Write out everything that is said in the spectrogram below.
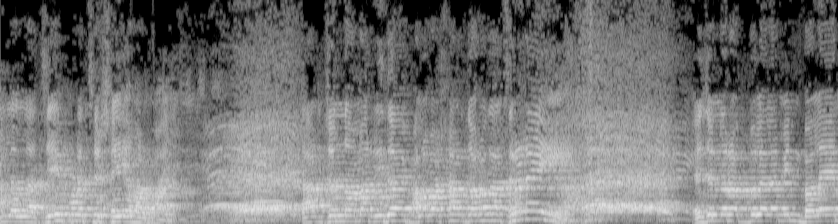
ইল্লাল্লাহ, যে পড়েছে সেই আমার ভাই। তার জন্য আমার হৃদয়ে ভালোবাসার দরদ আছে নেই। এজন্য রব্বুল আলামিন বলেন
